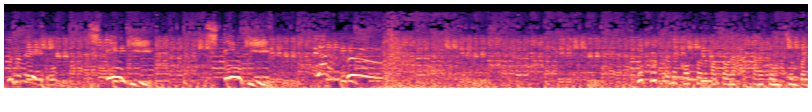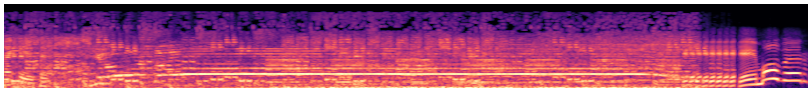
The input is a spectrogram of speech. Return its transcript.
Stinky. Stinky. Questo prende costo la patrona a un. Game over!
